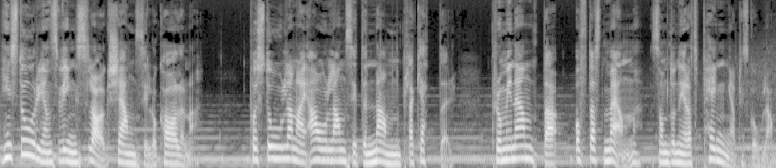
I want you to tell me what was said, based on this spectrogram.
Historiens vingslag känns i lokalerna. På stolarna i aulan sitter namnplaketter Prominenta, oftast män, som donerat pengar till skolan.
